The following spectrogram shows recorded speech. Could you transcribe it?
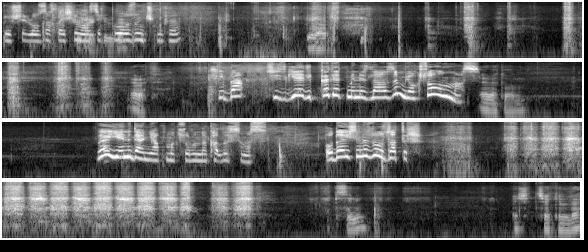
Yeşil uzaklaşayım Şu azıcık. Bu şekilde. uzun çünkü. biraz Evet. Şurada çizgiye dikkat etmeniz lazım yoksa olmaz. Evet oğlum. Ve yeniden yapmak zorunda kalırsınız. O da işinizi uzatır. İkisinin eşit şekilde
